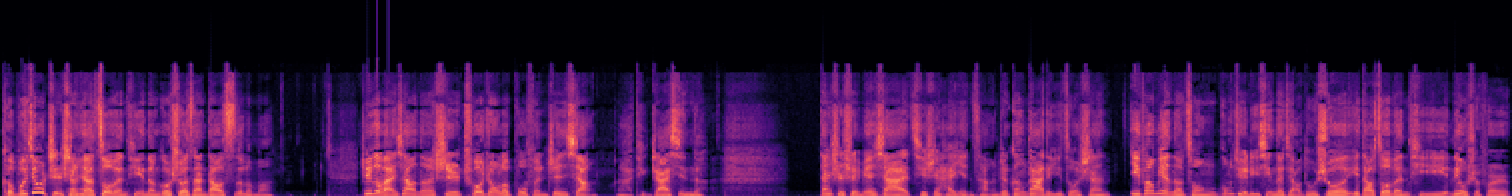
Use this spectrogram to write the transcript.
可不就只剩下作文题能够说三道四了吗？这个玩笑呢，是戳中了部分真相啊，挺扎心的。但是水面下其实还隐藏着更大的一座山。一方面呢，从工具理性的角度说，一道作文题六十分，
